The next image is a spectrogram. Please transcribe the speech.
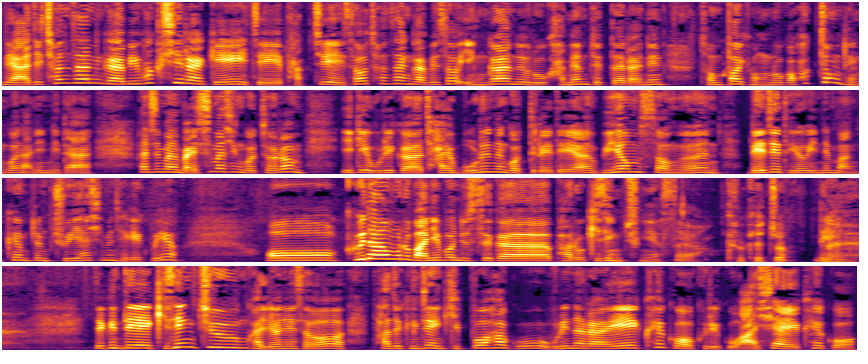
네, 아직 천산갑이 확실하게 이제 박쥐에서 천산갑에서 인간으로 감염됐다라는 전파 경로가 확정된 건 아닙니다. 하지만 말씀하신 것처럼 이게 우리가 잘 모르는 것들에 대한 위험성은 내재되어 있는 만큼 좀 주의하시면 되겠고요. 어, 그 다음으로 많이 본 뉴스가 바로 기생충이었어요. 그렇겠죠? 네. 네. 네, 근데 기생충 관련해서 다들 굉장히 기뻐하고 우리나라의 쾌거 그리고 아시아의 쾌거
